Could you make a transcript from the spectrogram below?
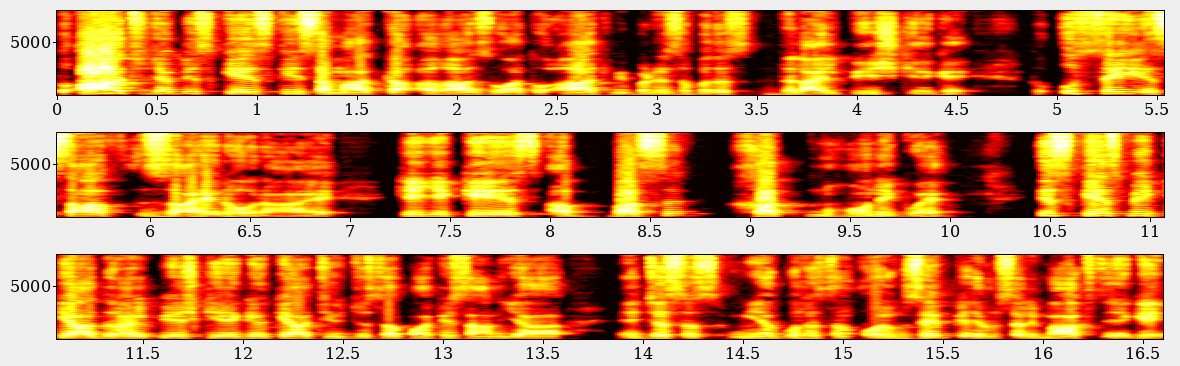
تو آج جب اس کیس کی سماعت کا آغاز ہوا، تو آج بھی بڑے زبردست دلائل پیش کیے گئے۔ تو اس سے یہ صاف ظاہر ہو رہا ہے کہ یہ کیس اب بس ختم ہونے کو ہے۔ اس کیس میں کیا دلائل پیش کیے گئے، کیا چیز جسا پاکستان یا جسٹس میاں گل حسن اورنگزیب کے جنم سے ریمارکس دیے گئے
